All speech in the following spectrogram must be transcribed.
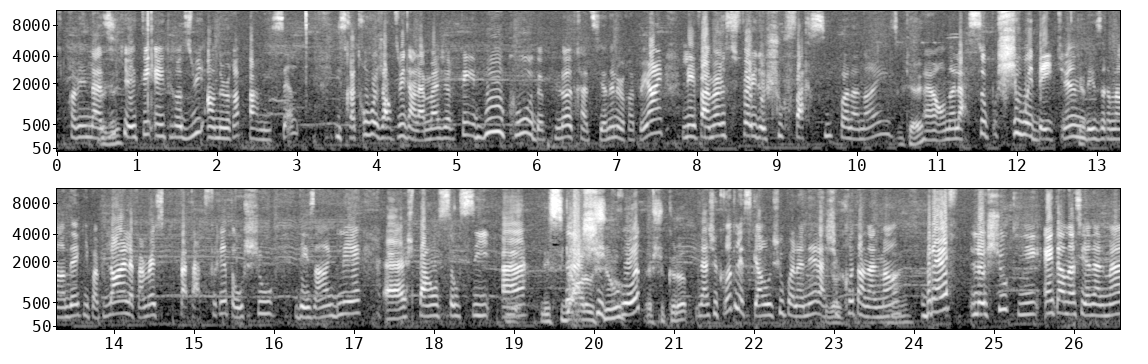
qui provient Vas-y. qui a été introduit en Europe par les Celtes. Il se retrouve aujourd'hui dans la majorité, beaucoup de plats traditionnels européens. Les fameuses feuilles de chou farcies polonaises. Euh, on a la soupe chou et bacon des Irlandais qui est populaire. La fameuse patate frite au chou des Anglais. Euh, je pense aussi à Les cigares la au chou. choucroute. Le choucroute. La choucroute, le cigare au chou polonais, la choucroute en allemand. Bref, le chou qui est internationalement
